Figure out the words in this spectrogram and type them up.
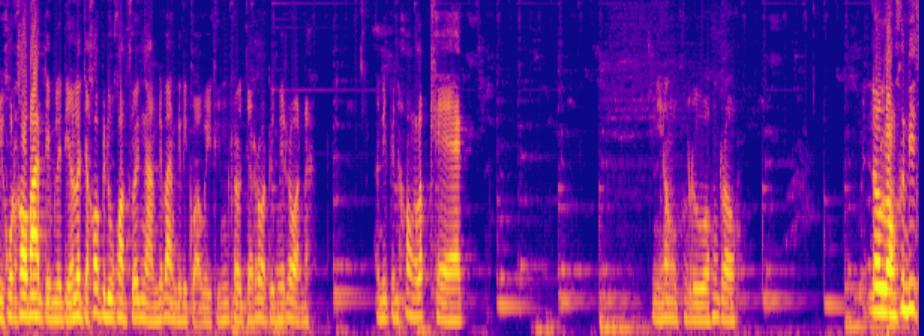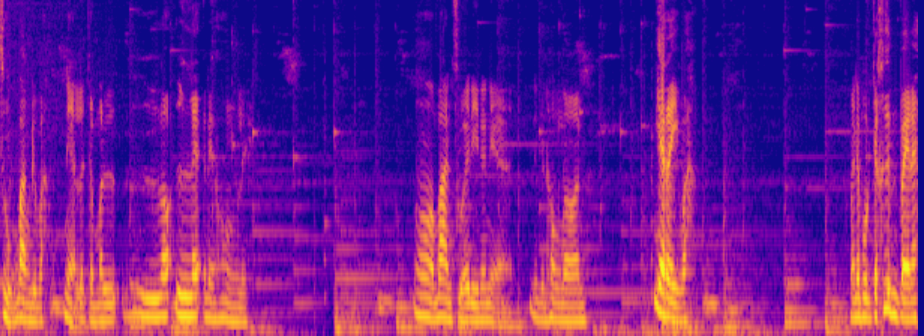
มีคนเข้าบ้านเต็มเลยเดี๋ยวเราจะเข้าไปดูความสวยงามในบ้านกันดีกว่าเว้ยถึง เราจะรอดหรือไม่รอดนะอันนี้เป็นห้องรับแขกมีห้องครัวของเรา เราลองขึ้นที่สูงบ้างดีป่ะเนี่ยเราจะมาเลาะเละในห้องเลย อ๋อบ้านสวยดีนะเนี่ย นี่เป็นห้องนอนมีอะไรอีกวะมันเดี๋ยวผมจะขึ้นไปนะ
